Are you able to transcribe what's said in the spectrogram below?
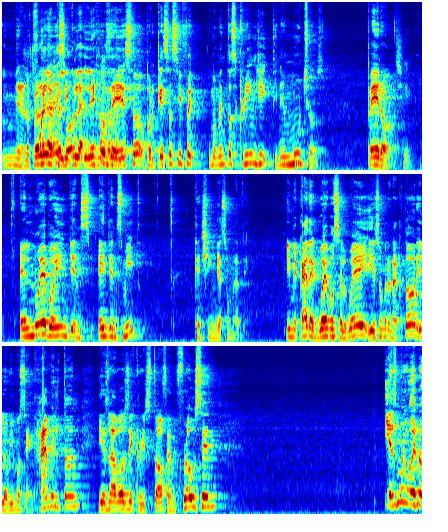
mira, lo peor de la de eso, película, lejos no de molestó. eso, porque eso sí fue momentos cringy, tiene muchos. Pero Sí. el nuevo Agent, Agent Smith, que chingue a su madre. Y me cae de huevos el güey, y es un gran actor, y lo vimos en Hamilton, y es la voz de Christoph en Frozen. Y es muy bueno,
